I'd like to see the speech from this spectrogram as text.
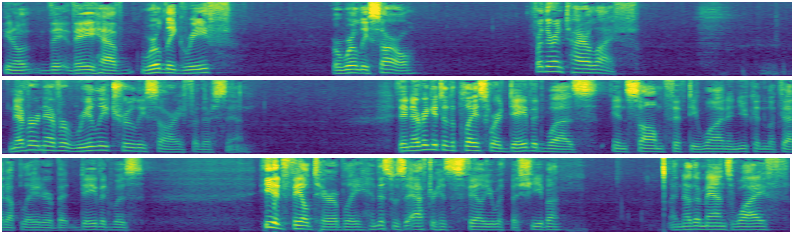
you know, they, they have worldly grief or worldly sorrow for their entire life. Never, never really, truly sorry for their sin. They never get to the place where David was in Psalm 51, and you can look that up later, but David was, he had failed terribly, and this was after his failure with Bathsheba, another man's wife,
